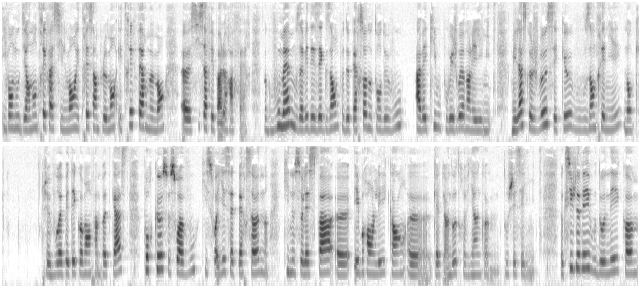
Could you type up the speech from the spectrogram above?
ils vont nous dire non très facilement et très simplement et très fermement euh, si ça ne fait pas leur affaire. Donc vous-même, vous avez des exemples de personnes autour de vous avec qui vous pouvez jouer dans les limites. Mais là, ce que je veux, c'est que vous vous entraîniez. Donc, je vais vous répéter comment en fin de podcast, pour que ce soit vous qui soyez cette personne qui ne se laisse pas euh, ébranler quand euh, quelqu'un d'autre vient comme toucher ses limites. Donc si je devais vous donner comme,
